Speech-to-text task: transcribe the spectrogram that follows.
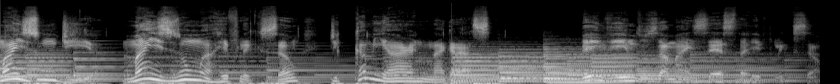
Mais um dia, mais uma reflexão de caminhar na graça. Bem-vindos a mais esta reflexão.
